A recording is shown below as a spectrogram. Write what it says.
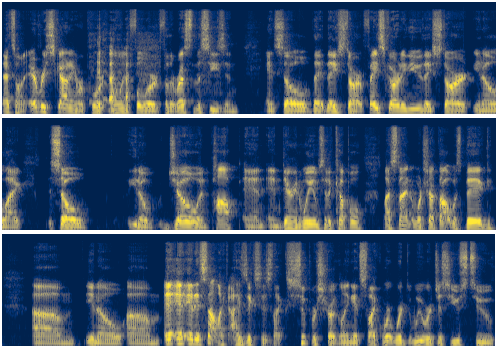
That's on every scouting report going forward for the rest of the season. And so they, they start face guarding you. They start, you know, like, so you know Joe and Pop and and Darrion Williams hit a couple last night, which I thought was big. Um, you know, um, and, and, it's not like Isaacs is like super struggling. It's like we're, we're we were just used to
